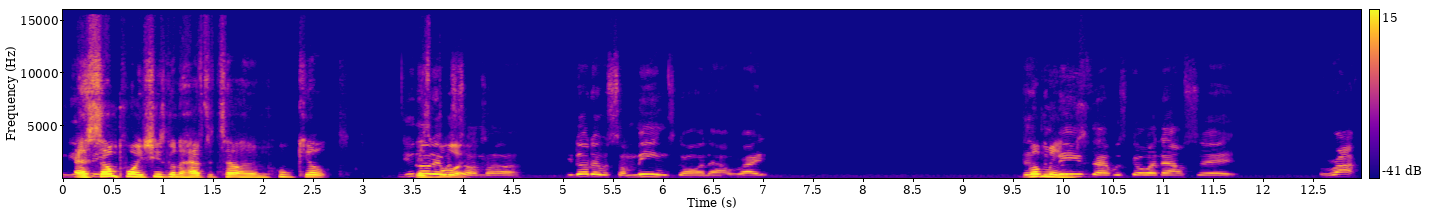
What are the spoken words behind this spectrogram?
You at see- some point, she's gonna have to tell him who killed. you know his there boy. was some uh you know there was some memes going out, right? The, What the memes? that was going out said Rock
